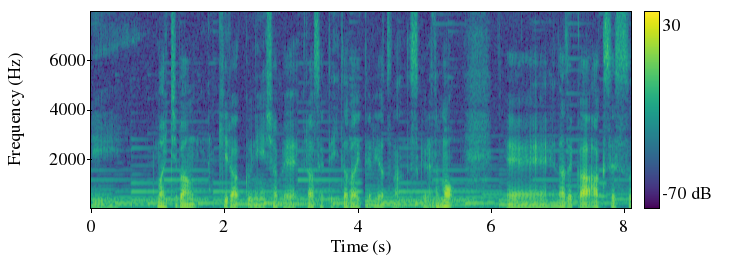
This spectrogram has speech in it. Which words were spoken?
ーまあ一番気楽に喋らせていただいてるやつなんですけれども、えー、なぜかアクセス数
